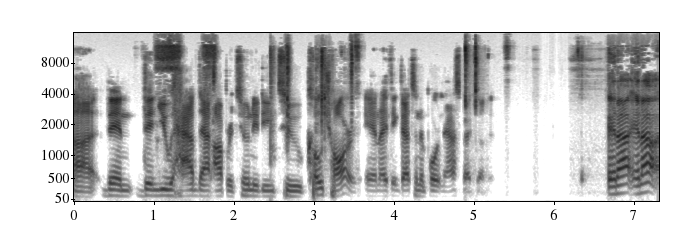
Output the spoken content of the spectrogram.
uh, then then you have that opportunity to coach hard, and I think that's an important aspect of it. And I and I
